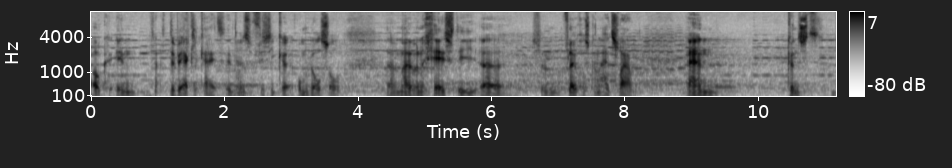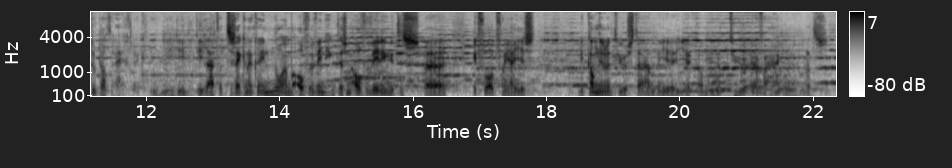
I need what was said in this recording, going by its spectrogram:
Ook in de werkelijkheid, in onze fysieke omhulsel. Eh, maar we hebben een geest die eh, zijn vleugels kan uitslaan. En kunst doet dat eigenlijk. Die, die, die, laat het is eigenlijk een enorme overwinning. Het is een overwinning. Het is, eh, ik voel ook van ja, je, je kan in de natuur staan en je, je kan die natuur ervaren. Maar dat is,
